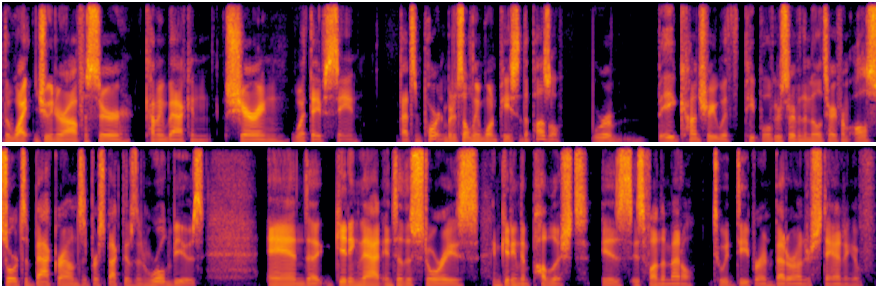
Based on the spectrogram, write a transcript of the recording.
the white junior officer coming back and sharing what they've seen. That's important, but it's only one piece of the puzzle. We're a big country with people who serve in the military from all sorts of backgrounds and perspectives and worldviews, and uh, getting that into the stories and getting them published is is fundamental to a deeper and better understanding of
